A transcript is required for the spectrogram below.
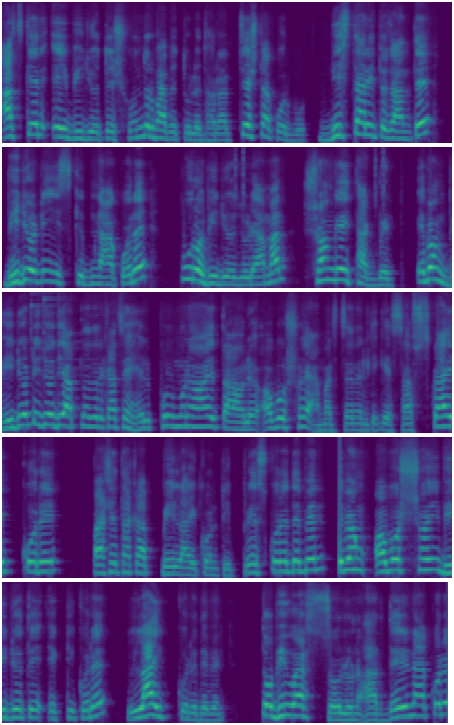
আজকের এই ভিডিওতে সুন্দরভাবে তুলে ধরার চেষ্টা করব। বিস্তারিত জানতে ভিডিওটি স্কিপ না করে পুরো ভিডিও জুড়ে আমার সঙ্গেই থাকবেন এবং ভিডিওটি যদি আপনাদের কাছে হেল্পফুল মনে হয়, তাহলে অবশ্যই আমার চ্যানেলটিকে সাবস্ক্রাইব করে পাশে থাকা বেল আইকনটি প্রেস করে দেবেন এবং অবশ্যই ভিডিওতে একটি করে লাইক করে দেবেন। তো ভিউয়ার্স চলুন আর দেরি না করে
